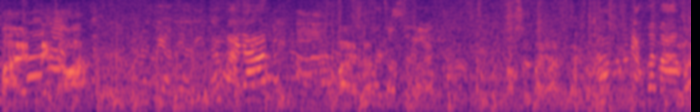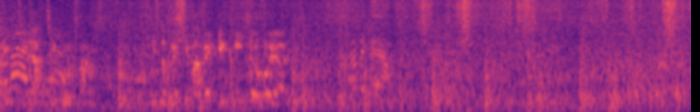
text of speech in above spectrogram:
百，五百兆啊！五百，五百兆四百，找四百啊！你买多少？不啦，一两几乎你两个起码要订几桌会啊？还没买啊？来，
